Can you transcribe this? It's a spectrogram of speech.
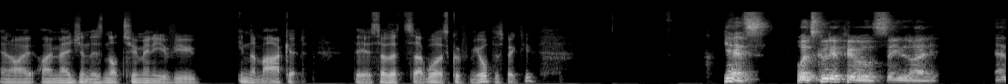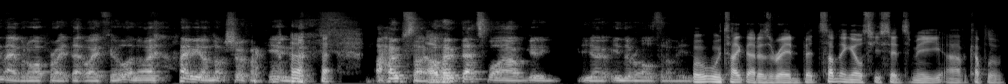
and I, I imagine there's not too many of you in the market there. So that's uh, well, that's good from your perspective. Yes, well, it's good if people see that I am able to operate that way, Phil. And I maybe I'm not sure if I can, but I hope so. I hope that's why I'm getting you know in the roles that I'm in. We'll, we'll take that as read. But something else you said to me uh, a couple of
